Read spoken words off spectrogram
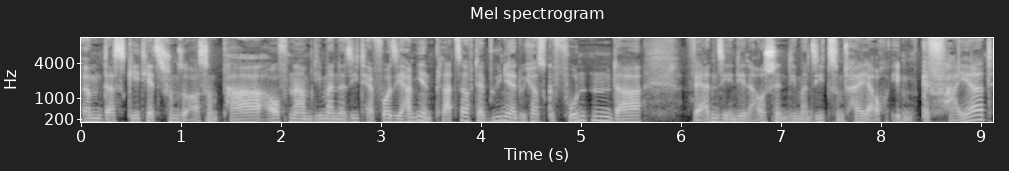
ähm, das geht jetzt schon so aus so ein paar Aufnahmen, die man da sieht, hervor. Sie haben ihren Platz auf der Bühne ja durchaus gefunden. Da werden sie in den Ausschnitten, die man sieht, zum Teil ja auch eben gefeiert.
